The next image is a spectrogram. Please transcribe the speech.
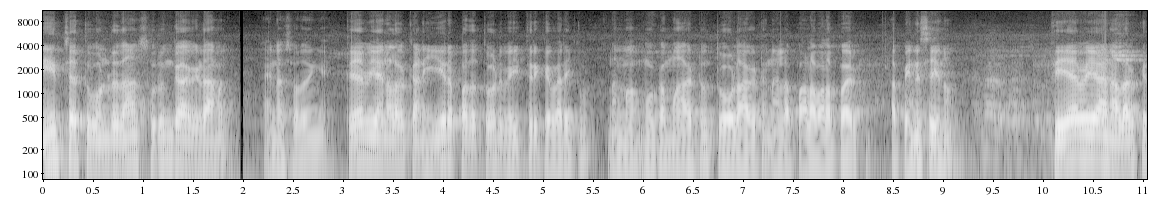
நீர்ச்சத்து ஒன்று தான் சுருங்க விடாமல் என்ன சொல்கிறீங்க தேவையான அளவுக்கான ஈரப்பதத்தோடு வைத்திருக்க வரைக்கும் நம்ம முகமாகட்டும் தோலாகட்டும் நல்லா பளபளப்பாக இருக்கும். அப்போ என்ன செய்யணும்? தேவையான அளவுக்கு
